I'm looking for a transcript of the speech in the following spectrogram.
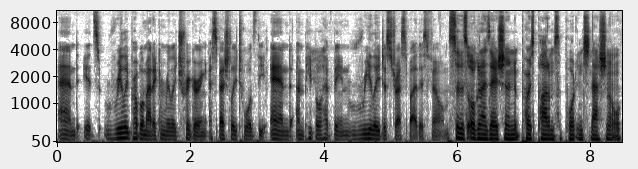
and it's really problematic and really triggering, especially towards the end. And people have been really distressed by this film. So this organization, Postpartum Support International,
